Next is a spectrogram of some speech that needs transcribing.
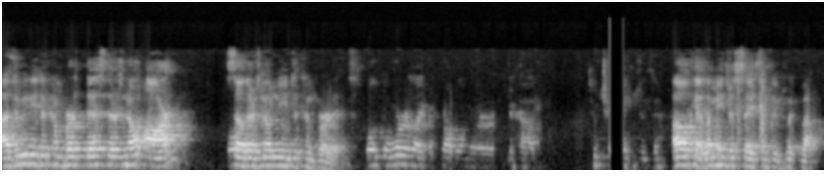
Uh, do we need to convert this? There's no R, so there's no need to convert it. Well, if there were like a problem where you have two changes. Okay, let me just say something quick about.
